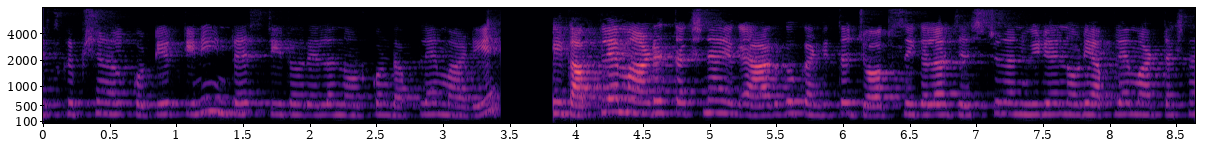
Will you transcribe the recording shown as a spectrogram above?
ಡಿಸ್ಕ್ರಿಪ್ಷನಲ್ಲಿ ಕೊಟ್ಟಿರ್ತೀನಿ. ಇಂಟ್ರೆಸ್ಟ್ ಇರೋರೆಲ್ಲ ನೋಡ್ಕೊಂಡು ಅಪ್ಲೈ ಮಾಡಿ. ಈಗ ಅಪ್ಲೈ ಮಾಡಿದ ತಕ್ಷಣ ಯಾರಿಗೂ ಖಂಡಿತ ಜಾಬ್ ಸಿಗಲ್ಲ. ಜಸ್ಟ್ ನಾನು ವಿಡಿಯೋ ನೋಡಿ ಅಪ್ಲೈ ಮಾಡಿದ ತಕ್ಷಣ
